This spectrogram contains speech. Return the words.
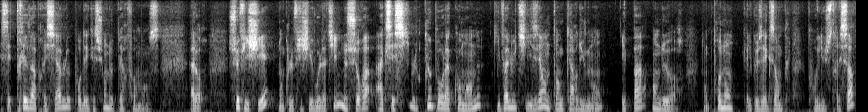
Et c'est très appréciable pour des questions de performance. Alors, ce fichier, donc le fichier volatile, ne sera accessible que pour la commande qui va l'utiliser en tant qu'argument et pas en dehors. Donc prenons quelques exemples pour illustrer ça.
